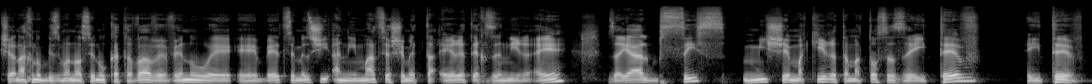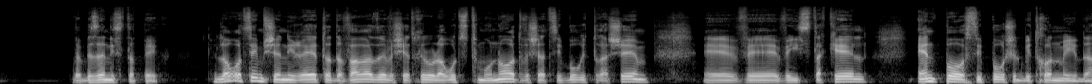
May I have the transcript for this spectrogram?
כשאנחנו בזמנו עשינו כתבה והבאנו אה, אה, בעצם איזושהי אנימציה שמתארת איך זה נראה, זה היה על בסיס מי שמכיר את המטוס הזה היטב, היטב, ובזה נסתפק. לא רוצים שנראה את הדבר הזה ושיתחילו לרוץ תמונות ושהציבור יתרשם אה, ו- ויסתכל. אין פה סיפור של ביטחון מידע.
